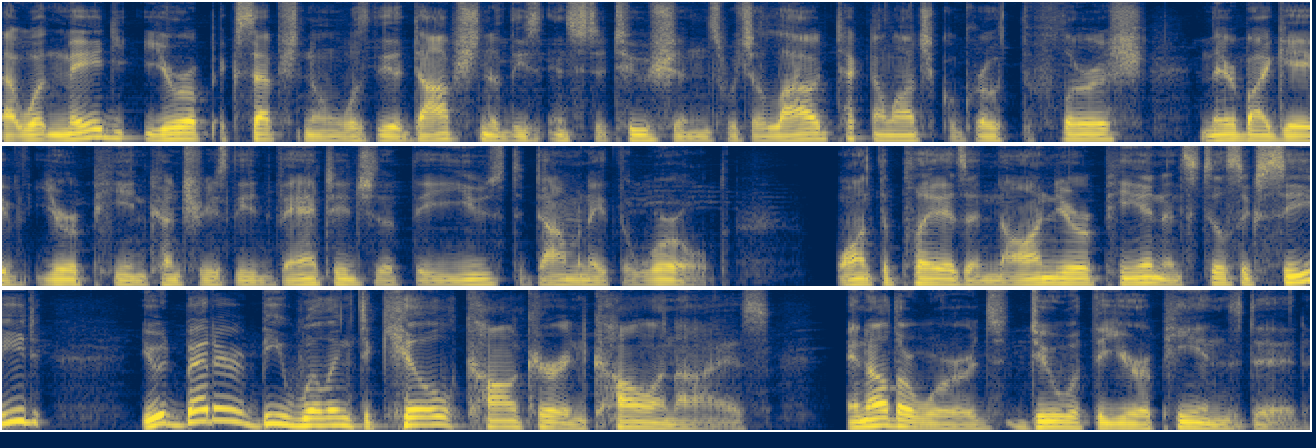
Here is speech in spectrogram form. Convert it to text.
that what made Europe exceptional was the adoption of these institutions, which allowed technological growth to flourish and thereby gave European countries the advantage that they used to dominate the world. Want to play as a non European and still succeed? You had better be willing to kill, conquer, and colonize. In other words, do what the Europeans did.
